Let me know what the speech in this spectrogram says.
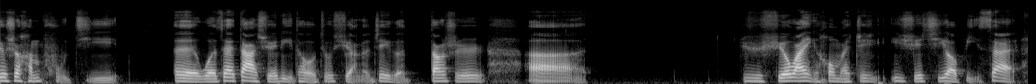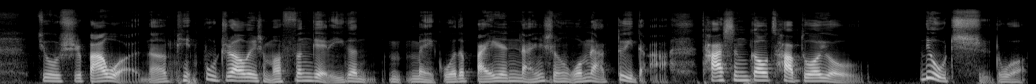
就是很普及，呃，我在大学里头就选了这个，当时，呃，就是学完以后嘛，这一学期要比赛，就是把我呢偏不知道为什么分给了一个美国的白人男生，我们俩对打，他身高差不多有六尺多，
